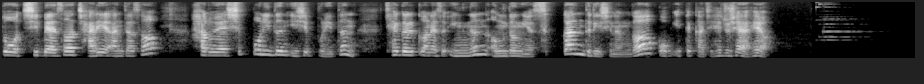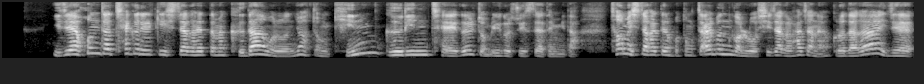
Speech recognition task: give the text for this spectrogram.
또 집에서 자리에 앉아서 하루에 10분이든 20분이든 책을 꺼내서 읽는 엉덩이에 습관 들이시는 거 꼭 이때까지 해주셔야 해요. 이제 혼자 책을 읽기 시작을 했다면 그 다음으로는요 좀 긴 그림책을 좀 읽을 수 있어야 됩니다 처음에 시작할 때는 보통 짧은 걸로 시작을 하잖아요 그러다가 이제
